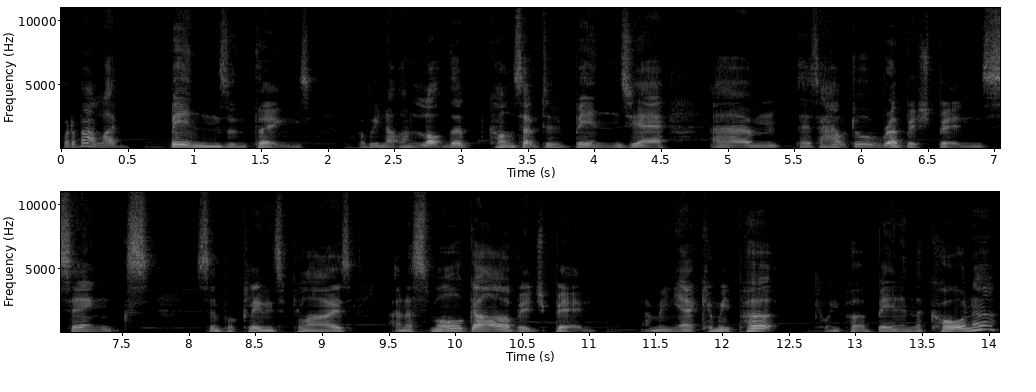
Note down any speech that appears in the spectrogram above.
What about like bins and things? Have we not unlocked the concept of bins yet? Um, there's outdoor rubbish bins, sinks, simple cleaning supplies, and a small garbage bin. I mean, yeah, can we put can we put a bin in the corner?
